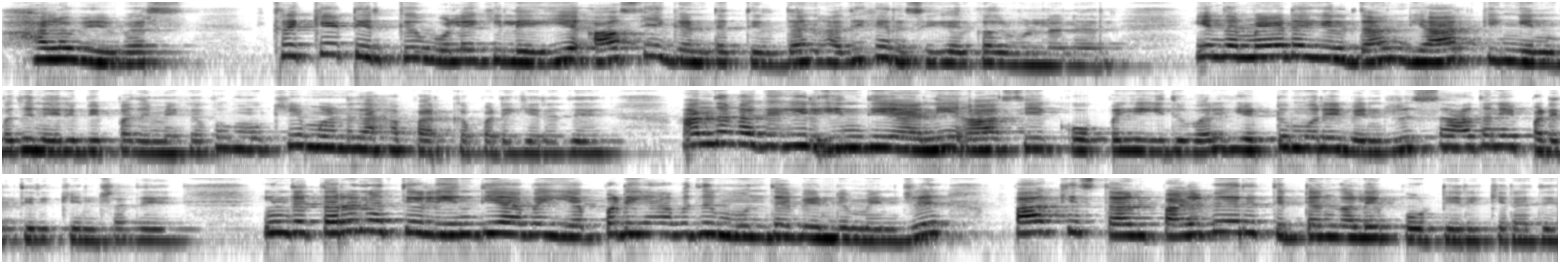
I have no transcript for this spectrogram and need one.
ஹலோ வியூவர்ஸ் கிரிக்கெட்டிற்கு உலகிலேயே ஆசிய கண்டத்தில் தான் அதிக ரசிகர்கள் உள்ளனர். இந்த மேடையில் தான் யார் கிங் என்பது நிரூபிப்பது மிகவும் முக்கியமானதாக பார்க்கப்படுகிறது. அந்த வகையில் இந்திய அணி ஆசிய கோப்பையை இதுவரை எட்டு முறை வென்று சாதனை படைத்திருக்கின்றது. இந்த தருணத்தில் இந்தியாவை எப்படியாவது முந்த வேண்டும் என்று பாகிஸ்தான் பல்வேறு திட்டங்களை போட்டிருக்கிறது.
